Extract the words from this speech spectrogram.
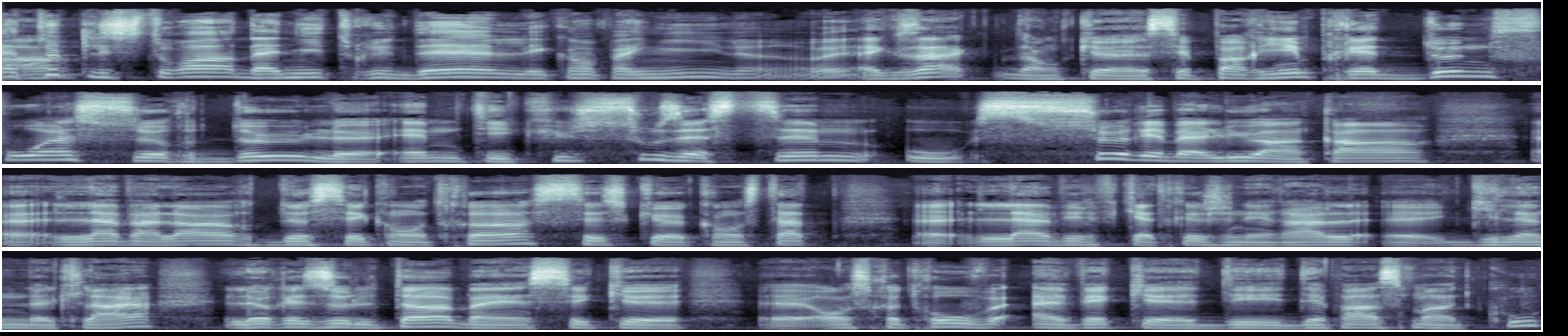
Après toute l'histoire d'Annie Trudel et compagnie, là. Exact. Donc, euh, c'est pas rien. Près d'une fois sur deux, le MTQ sous-estime ou surévalue encore euh, la valeur de ses contrats. C'est ce que constate la vérificatrice générale Guylaine Leclerc. Le résultat, ben, ben, c'est que euh, on se retrouve avec euh, des dépassements de coûts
